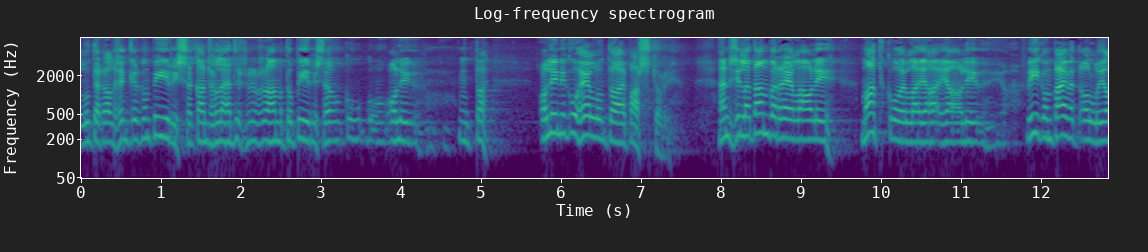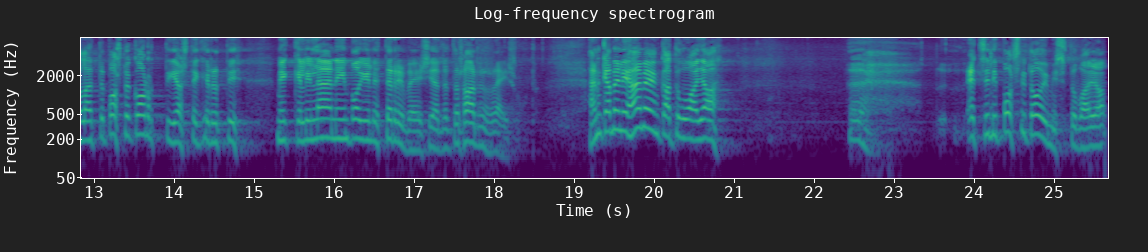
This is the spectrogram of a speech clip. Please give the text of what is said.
luterilaisen kirkon piirissä, kansanlähetysraamatun piirissä oli, mutta oli niin kuin helluntai pastori. Hän sillä Tampereella oli matkoilla ja, ja oli viikon päivät ollut ja laittoi postokorttia ja sitten kirjoitti Mikkelin lääniin pojille terveisiä tältä saarireisulta. Hän käveli Hämeenkatua ja äh, etsili postitoimistoa ja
